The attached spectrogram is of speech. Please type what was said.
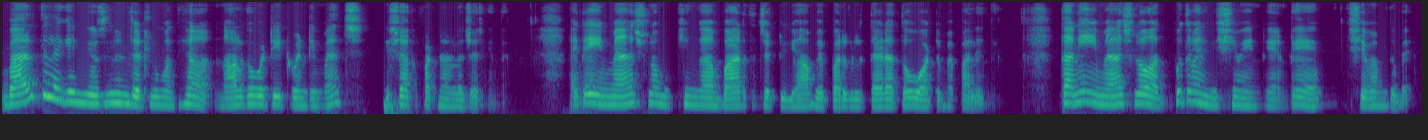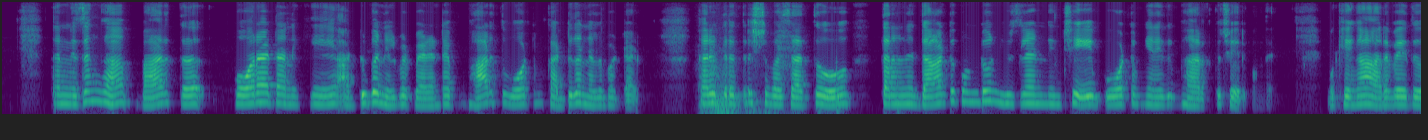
భారత్ అలాగే న్యూజిలాండ్ జట్ల మధ్య నాలుగవ టీ ట్వంటీ మ్యాచ్ విశాఖపట్నంలో జరిగింది. అయితే ఈ మ్యాచ్‌లో ముఖ్యంగా భారత జట్టు 50 పరుగుల తేడాతో ఓటమి పాలైంది. కానీ ఈ మ్యాచ్‌లో అద్భుతమైన విషయం ఏంటి అంటే శివం దుబే. తను నిజంగా భారత పోరాటానికి అడ్డుగా నిలబడిపోయాడు. అంటే భారత్ ఓటమికి అడ్డుగా నిలబడ్డాడు. కానీ దురదృష్టవశాత్తు తనని దాటుకుంటూ న్యూజిలాండ్ నుంచి ఓటమి అనేది భారత్‌కు చేరుకుంది. ముఖ్యంగా 65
